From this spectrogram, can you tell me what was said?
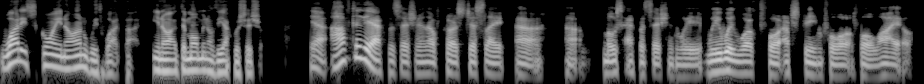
what is going on with wattpad you know at the moment of the acquisition yeah after the acquisition of course just like uh, uh, most acquisition we we would work for upstream for for a while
